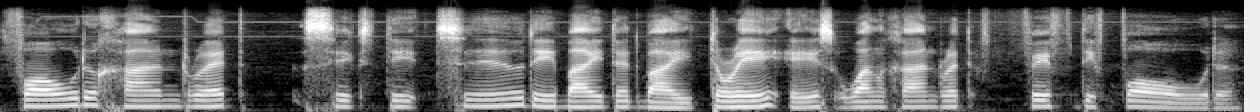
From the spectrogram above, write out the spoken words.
462 divided by 3 is 154.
